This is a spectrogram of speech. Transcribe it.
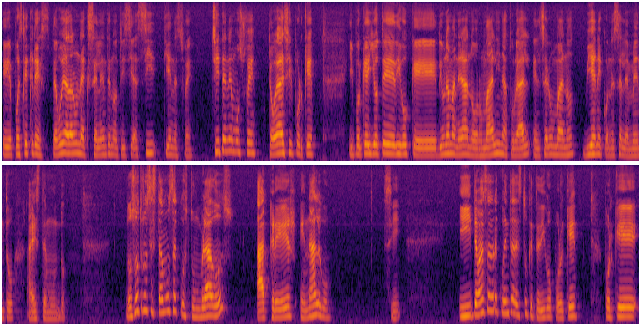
eh, pues ¿qué crees? Te voy a dar una excelente noticia. Sí tienes fe. Sí tenemos fe. Te voy a decir por qué. Y por qué yo te digo que de una manera normal y natural el ser humano viene con ese elemento a este mundo. Nosotros estamos acostumbrados a creer en algo. ¿Sí? Y te vas a dar cuenta de esto que te digo, ¿por qué? Porque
